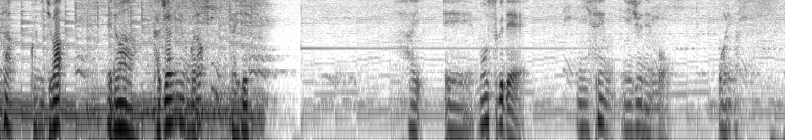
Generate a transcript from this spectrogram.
さんこんにちは。N1 カジュアル日本語の大です。はい、えー、もうすぐで2020年も終わります。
